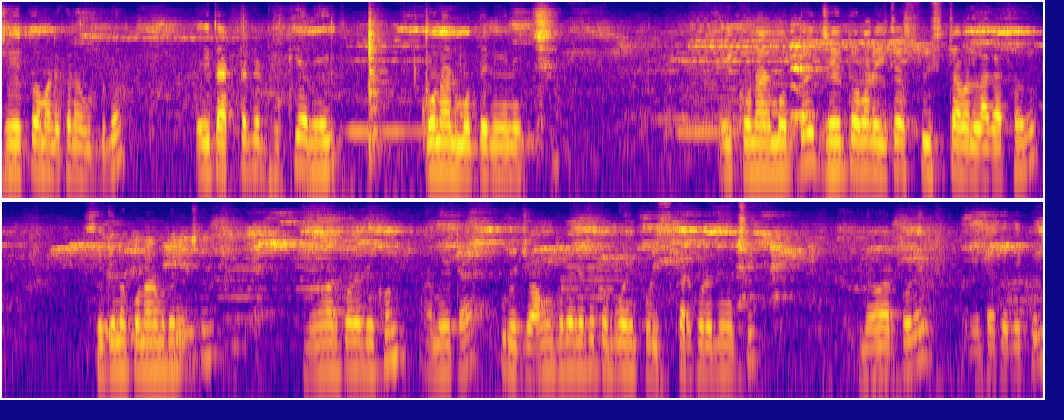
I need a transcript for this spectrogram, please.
যেহেতু আমার এখানে উঠবে, এই তারটাকে ঢুকিয়ে আমি এই কোনার মধ্যে নিয়ে নিচ্ছি। এই কোনার মধ্যে, যেহেতু আমার এইটার সুইচটা আবার লাগাতে হবে সেই জন্য কোনার মধ্যে নিচ্ছি। নেওয়ার পরে দেখুন, আমি এটা পুরো জং ধরে গেছে তবু আমি পরিষ্কার করে নিয়েছি। নেওয়ার পরে এটাকে দেখুন,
